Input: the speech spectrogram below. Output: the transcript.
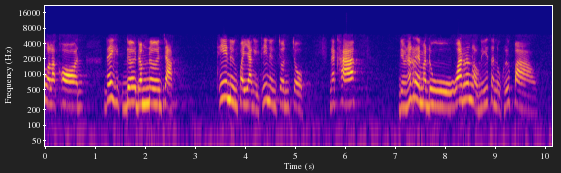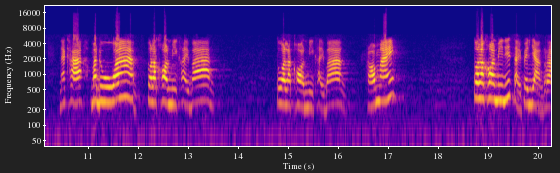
ตัวละครได้เดินดำเนินจากที่หนึ่งไปยังอีกที่หนึ่งจนจบนะคะ เดี๋ยวนักเรียนมาดูว่าเรื่องเหล่านี้สนุกหรือเปล่านะคะ มาดูว่าตัวละครมีใครบ้าง ตัวละครมีใครบ้าง พร้อมไหม ตัวละครมีนิสัยเป็นอย่างไร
